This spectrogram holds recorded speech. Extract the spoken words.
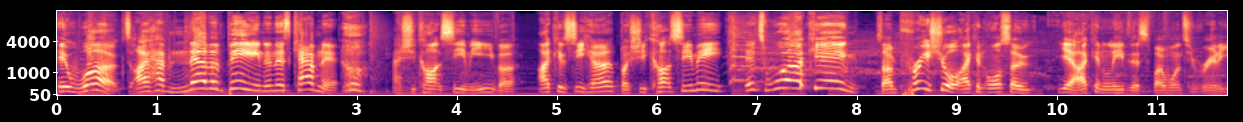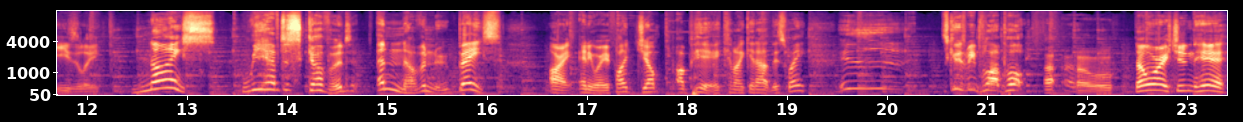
It worked. I have never been in this cabinet. and she can't see me either. I can see her, but she can't see me. It's working. So I'm pretty sure I can also yeah, I can leave this if I want to really easily. Nice! We have discovered another new base. Alright, anyway, if I jump up here, can I get out this way? Uh, excuse me, plot pot. Uh-oh. Don't worry, she didn't hear.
